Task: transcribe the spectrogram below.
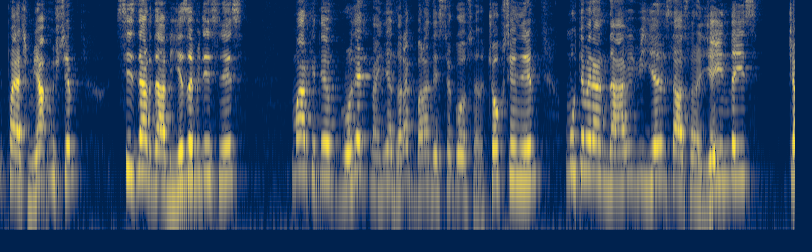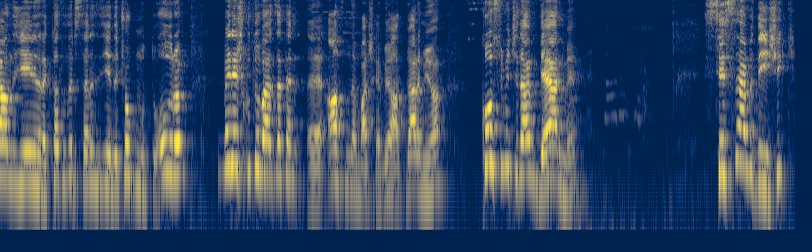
bir paylaşım yapmıştım. Sizler de abi yazabilirsiniz. Markete Rosetman yazarak bana destek olursanız çok sevinirim. Muhtemelen de abi bir yarım saat sonra yayındayız. Canlı yayınlara katılırsanız yine de çok mutlu olurum. Beleş kutu var zaten e, altından başka bir alt vermiyor. Kostüm için abi değer mi? Sesi abi değişik.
